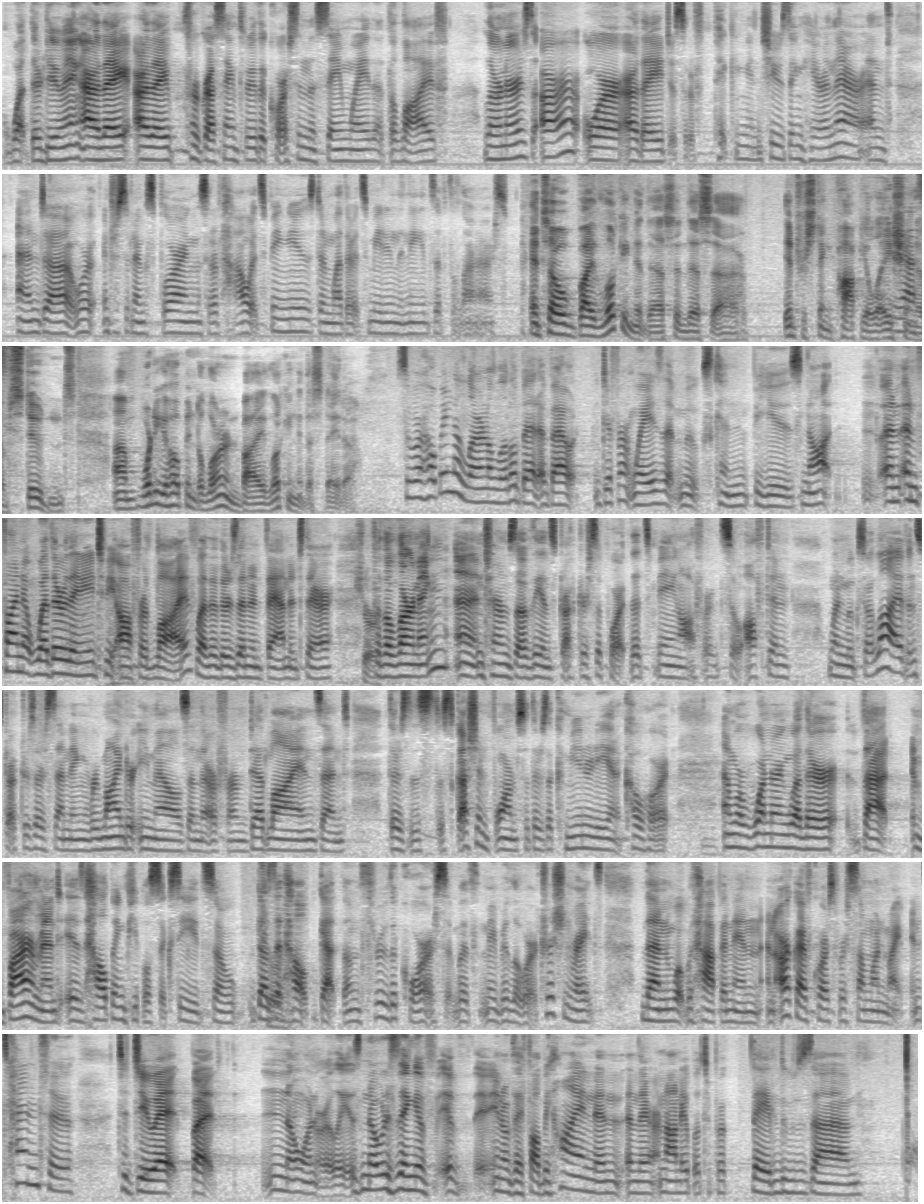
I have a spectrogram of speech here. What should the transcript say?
what they're doing. Are they are they progressing through the course in the same way that the live learners are, or are they just sort of picking and choosing here and there? And and uh, we're interested in exploring sort of how it's being used and whether it's meeting the needs of the learners. And so by looking at this and this uh, interesting population yes. of students, um, what are you hoping to learn by looking at this data? So we're hoping to learn a little bit about different ways that MOOCs can be used, not and, and find out whether they need to be offered live, whether there's an advantage there sure. for the learning uh, in terms of the instructor support that's being offered. So often when MOOCs are live, instructors are sending reminder emails and there are firm deadlines and there's this discussion forum, so there's a community and a cohort. And we're wondering whether that environment is helping people succeed. So does sure. it help get them through the course with maybe lower attrition rates than what would happen in an archive course where someone might intend to, to do it, but no one really is noticing if, if you know if they fall behind and, and they're not able to they lose um,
